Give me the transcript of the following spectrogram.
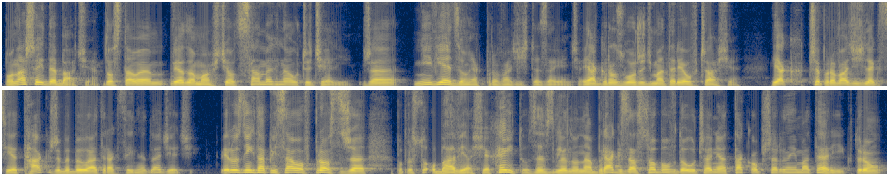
Po naszej debacie dostałem wiadomości od samych nauczycieli, że nie wiedzą, jak prowadzić te zajęcia, jak rozłożyć materiał w czasie, jak przeprowadzić lekcje tak, żeby były atrakcyjne dla dzieci. Wielu z nich napisało wprost, że po prostu obawia się hejtu ze względu na brak zasobów do uczenia tak obszernej materii, którą,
